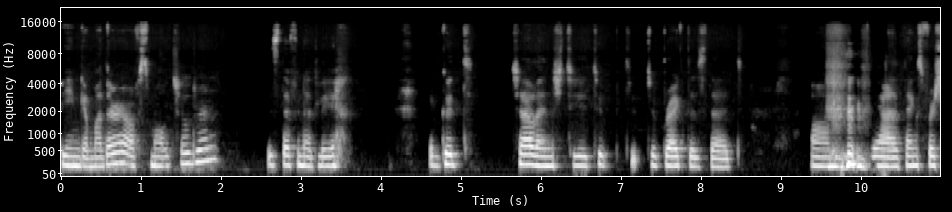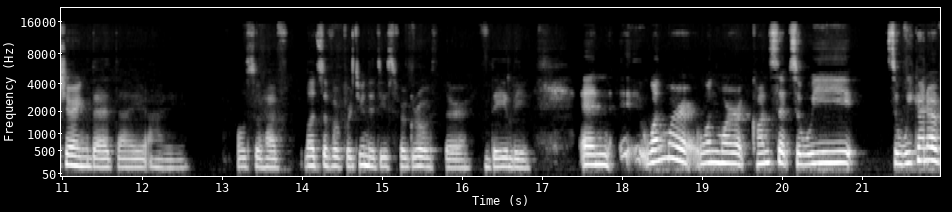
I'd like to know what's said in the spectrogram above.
being a mother of small children is definitely a good challenge to to to, to practice that. Um, yeah, thanks for sharing that. I I also have lots of opportunities for growth there daily. And eh, one more one more concept. So we so we kind of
